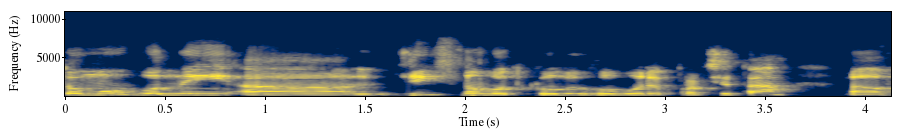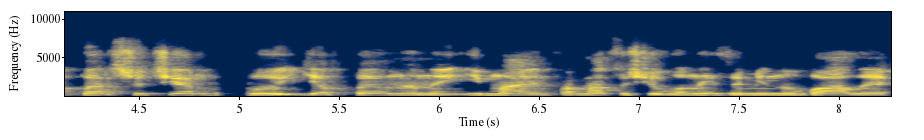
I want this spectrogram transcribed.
тому вони а, дійсно, от коли говорять про Титан, а, в першу чергу я впевнений і маю інформацію, що вони замінували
